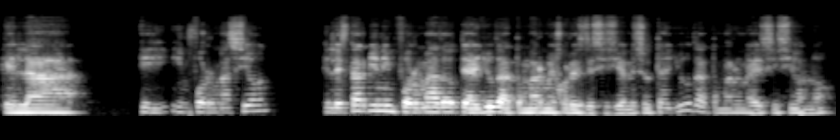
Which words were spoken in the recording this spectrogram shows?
que la información el estar bien informado te ayuda a tomar mejores decisiones o te ayuda a tomar una decisión, ¿no?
